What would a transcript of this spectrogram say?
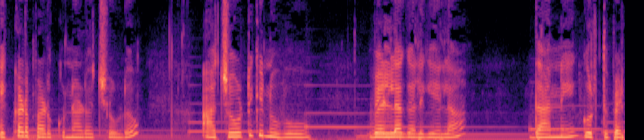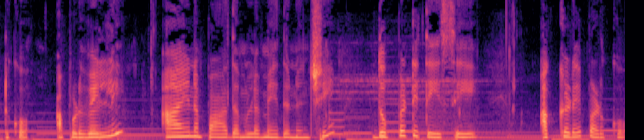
ఎక్కడ పడుకున్నాడో చూడు. ఆ చోటుకి నువ్వు వెళ్ళగలిగేలా దాన్ని గుర్తుపెట్టుకో. అప్పుడు వెళ్ళి ఆయన పాదముల మీద నుంచి దుప్పటి తీసి అక్కడే పడుకో.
